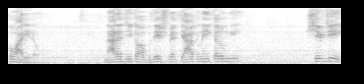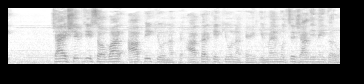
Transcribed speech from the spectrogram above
कुमारी रहूँ। नारद जी का उपदेश में त्याग नहीं करूँगी। शिव जी चाहे शिव जी सौ बार आप ही क्यों न आकर के क्यों न कहे कि मैं मुझसे शादी नहीं करूँ,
